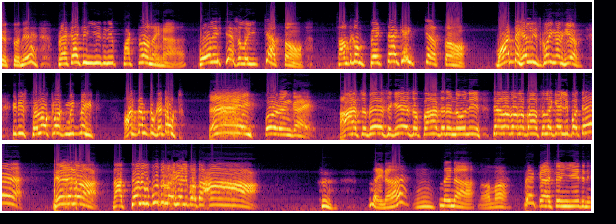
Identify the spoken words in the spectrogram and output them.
చేత్తోనే ప్రకాశం ఈదిని పట్టనైనా పోలీస్ స్టేషన్లో ఇచ్చేస్తాం. సంతకం పెట్టాకే ఇచ్చేస్తాం. What the hell is going on here it is twelve o'clock midnight ask them to get out ఏయ్ పోడంకాయ్ ఆశ బేస గీస పాతన నూనె తెల్లదొల్ల భాషలోకి వెళ్ళిపోతే నేను నా తెలుగు బూతుల్లోకి వెళ్ళిపోతా! నైనా? నైనా? ప్రకాశం ఈదిని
